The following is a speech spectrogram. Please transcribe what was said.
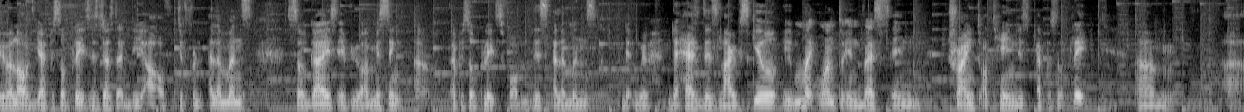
with a lot of the episode plates it's just that they are of different elements. So guys if you are missing um, episode plates from these elements that with that has this life skill you might want to invest in trying to obtain this episode plate. Um, uh,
